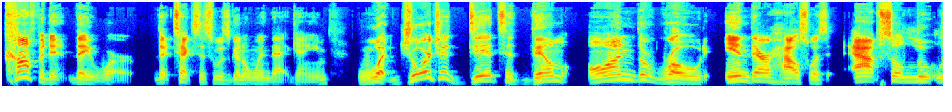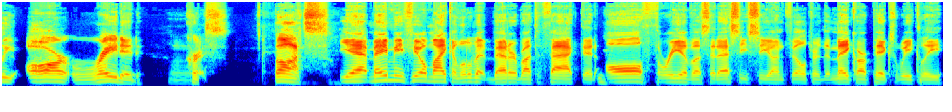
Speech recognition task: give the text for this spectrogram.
confident they were that Texas was going to win that game. What Georgia did to them on the road in their house was absolutely R rated. Mm. Chris, thoughts? Yeah, it made me feel, Mike, a little bit better about the fact that all three of us at SEC Unfiltered that make our picks weekly,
